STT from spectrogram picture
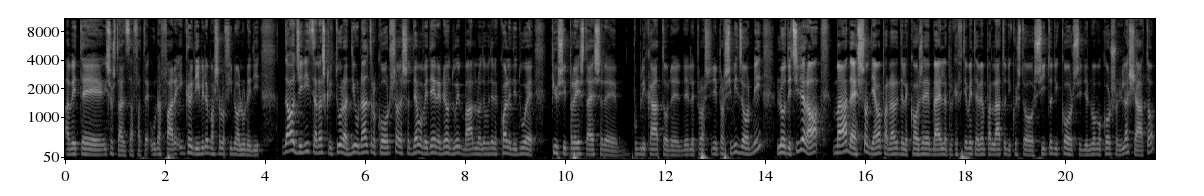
avete in sostanza fate un affare incredibile ma solo fino a lunedì. Da oggi inizia la scrittura di un altro corso. Adesso devo vedere ne ho due in ballo devo vedere quale dei due più si presta a essere pubblicato prossime, nei prossimi giorni. Lo deciderò ma adesso andiamo a parlare delle cose belle perché effettivamente abbiamo parlato di questo sito di corsi del nuovo corso rilasciato.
